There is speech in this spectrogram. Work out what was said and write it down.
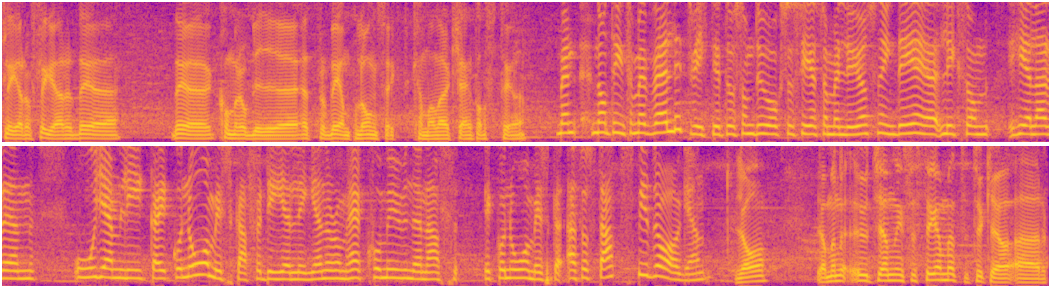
fler och fler, det, det kommer att bli ett problem på lång sikt kan man verkligen konstatera. Men någonting som är väldigt viktigt och som du också ser som en lösning, det är liksom hela den ojämlika ekonomiska fördelningen och de här kommunernas ekonomiska, alltså statsbidragen. Ja, ja men utjämningssystemet tycker jag är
